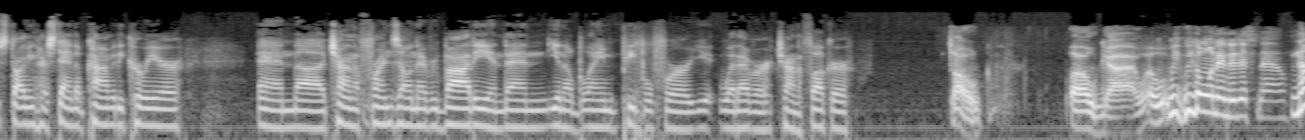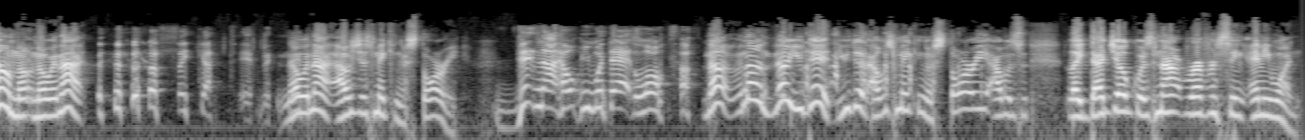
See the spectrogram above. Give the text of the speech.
starting her stand-up comedy career. And uh, trying to friend zone everybody, and then you know blame people for whatever, trying to fuck her. Oh, oh God, we we going into this now? No, no, no, we're not. See, God damn it. No, we're not. I was just making a story. Did not help you with that a long time. No, no, no, you did. You did. I was making a story. I was like that joke was not referencing anyone.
